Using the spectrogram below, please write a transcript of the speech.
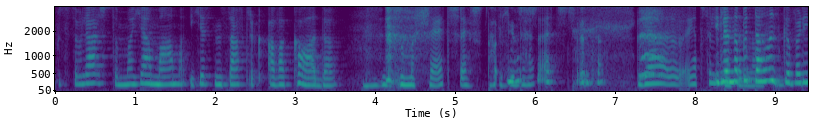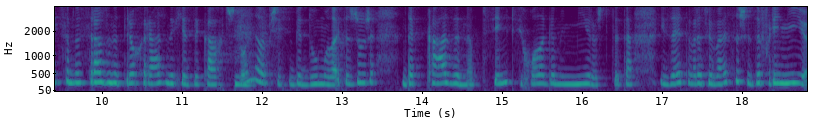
представляешь, что моя мама ест на завтрак авокадо. Сумасшедшая, что ли? Сумасшедшая, да. Я, я абсолютно Или она согласна. пыталась говорить со мной сразу на трех разных языках. Что она вообще себе думала? Это же уже доказано всеми психологами мира, что это из-за этого развивается шизофрения.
